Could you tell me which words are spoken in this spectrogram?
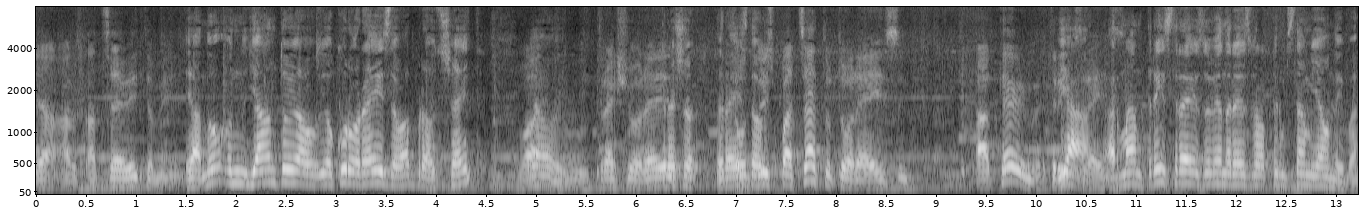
Jā, ar, ar C vitamīnu. Jā, nu, un Jānis, tu jau, jau kuru reizi jau atbrauc šeit? Vai Jau- nu, trešo reizi? Trešo reizi Tu tev- vispār ceturto reizi. ar tevi trīs Jā, reizes. ar mani trīs reizes, un vienreiz vēl pirms tam jaunībā.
